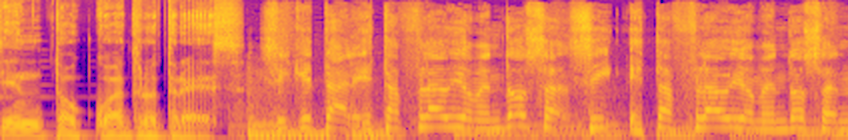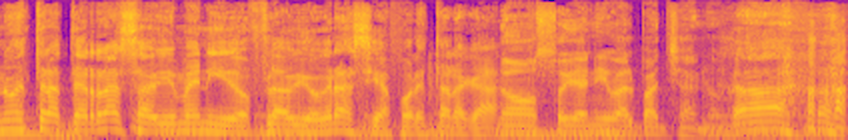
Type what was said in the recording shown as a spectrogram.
1043. Sí, ¿qué tal? ¿Está Flavio Mendoza? Sí, está Flavio Mendoza en nuestra terraza. Bienvenido, Flavio. Gracias por estar acá. No, soy Aníbal Pachano. Ah,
